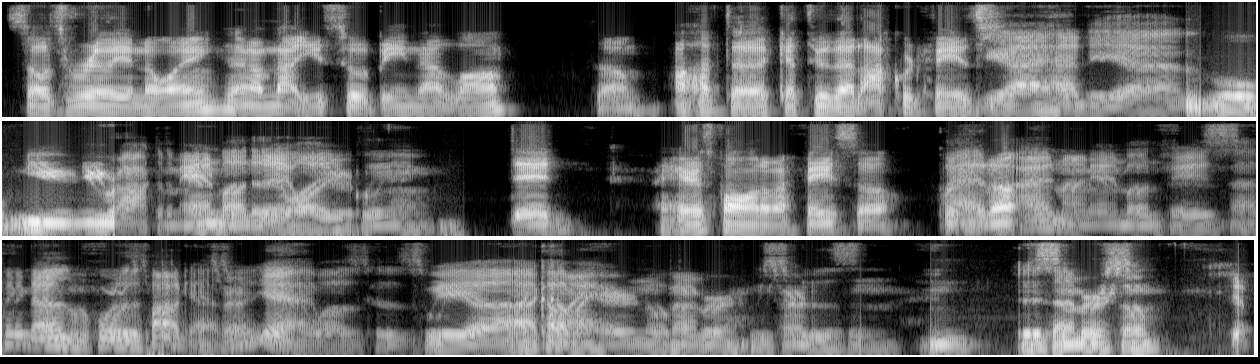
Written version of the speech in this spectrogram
so it's really annoying, and I'm not used to it being that long. So I'll have to get through that awkward phase. Yeah, I had the uh, well, you you rocked the man bun today while you were cleaning. Did my hair's falling on my face, so I putting had, it up. I had my man bun phase. I think that was before this podcast, right? Yeah, it was because we uh, I cut my hair in November. We started this in, in December, so. Yep.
